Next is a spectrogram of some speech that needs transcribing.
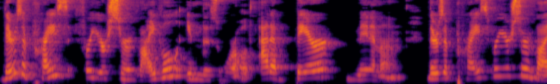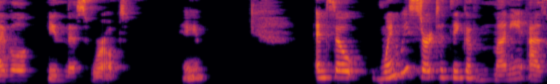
there's a price for your survival in this world at a bare minimum. There's a price for your survival in this world. Okay. And so when we start to think of money as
